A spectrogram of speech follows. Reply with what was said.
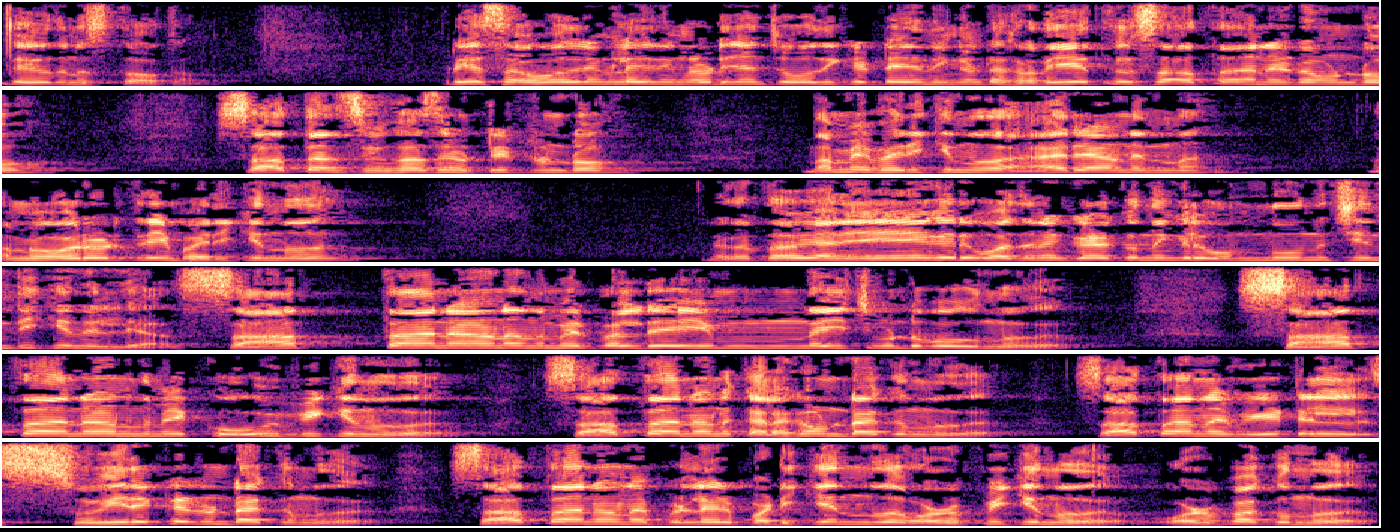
ദൈവത്തിന് സ്തോത്രം. പ്രിയ സഹോദരങ്ങളെ നിങ്ങളോട് ഞാൻ ചോദിക്കട്ടെ നിങ്ങളുടെ ഹൃദയത്തിൽ സാത്താൻ ഇടമുണ്ടോ? സാത്താൻ സിംഹാസനം ഇട്ടിട്ടുണ്ടോ? നമ്മെ ഭരിക്കുന്നത് ആരാണെന്ന്? നമ്മെ ഓരോരുത്തരെയും ഭരിക്കുന്നത് എന്റെ കർത്താവ് അനേകർ വചനം കേൾക്കുന്നെങ്കിൽ ഒന്നും ചിന്തിക്കുന്നില്ല. സാത്താനാണ് നമ്മൾ പലരെയും നയിച്ചു കൊണ്ടുപോകുന്നത്. സാത്താനാണ് നമ്മെ കോപിപ്പിക്കുന്നത്. സാത്താനാണ് കലഹം ഉണ്ടാക്കുന്നത്. സാത്താനാണ് വീട്ടിൽ സ്വൈരക്കേടുണ്ടാക്കുന്നത് സാത്താനാണ് പിള്ളേർ പഠിക്കുന്നത് ഉഴപ്പിക്കുന്നത് ഉഴപ്പാക്കുന്നത്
